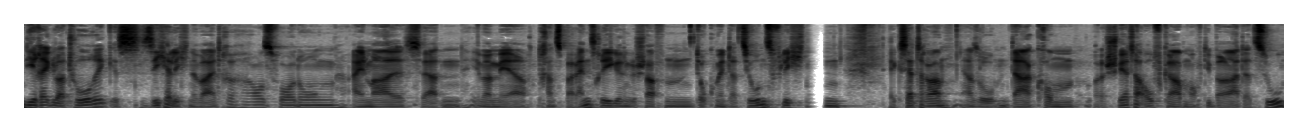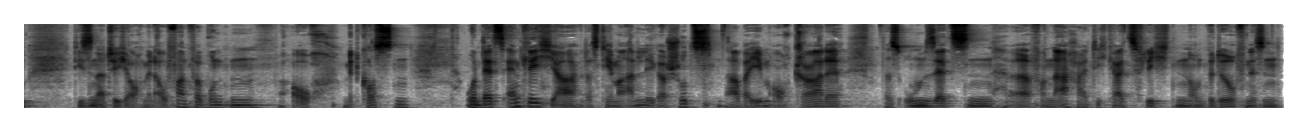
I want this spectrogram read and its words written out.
Die Regulatorik ist sicherlich eine weitere Herausforderung. Einmal, es werden immer mehr Transparenzregeln geschaffen, Dokumentationspflichten etc. Also da kommen schwere Aufgaben auf die Berater zu. Die sind natürlich auch mit Aufwand verbunden, auch mit Kosten. Und letztendlich, ja, das Thema Anlegerschutz, aber eben auch gerade das Umsetzen äh, von Nachhaltigkeitspflichten und Bedürfnissen,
